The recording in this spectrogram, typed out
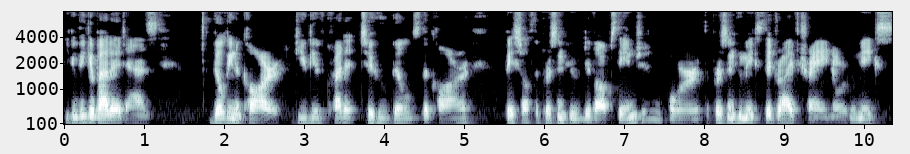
You can think about it as building a car. Do you give credit to who builds the car based off the person who develops the engine or the person who makes the drivetrain or who makes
